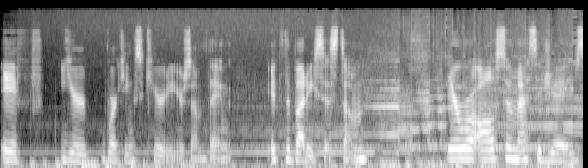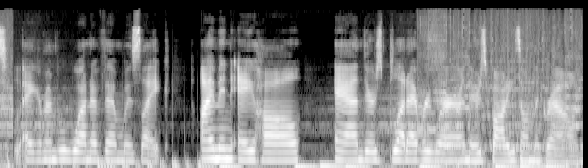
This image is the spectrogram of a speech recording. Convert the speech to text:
if you're working security or something. It's the buddy system. There were also messages. I remember one of them was like i'm in a hall and there's blood everywhere and there's bodies on the ground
